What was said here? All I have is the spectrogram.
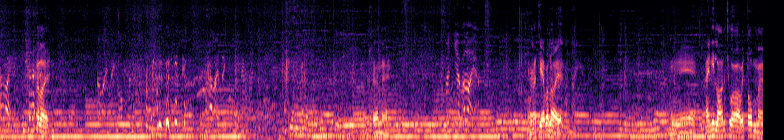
อร่อย อร่อย อร่อยแต่งงมันไม่อร่อยแต่งงนะแค่ไหนมันเจี๊ยบอร่อยอะอ๋อกระเจี๊ยบอร่อย กันหน่อยนี่ไอ้นี่ร้อนชัวร์เอาไปต้มมา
